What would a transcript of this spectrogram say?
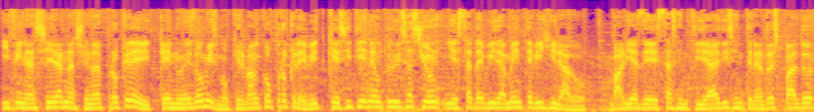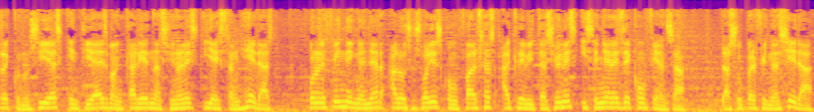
y Financiera Nacional Procredit, que no es lo mismo que el Banco Procredit, que sí tiene autorización y está debidamente vigilado. Varias de estas entidades dicen tener respaldo de reconocidas entidades bancarias nacionales y extranjeras con el fin de engañar a los usuarios con falsas acreditaciones y señales de confianza. La superfinanciera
